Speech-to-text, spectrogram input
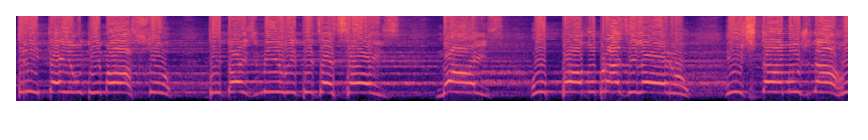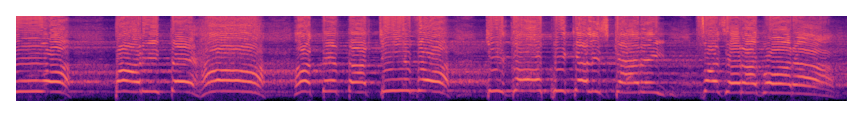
31 de março de 2016, nós, o povo brasileiro, estamos na rua para enterrar a tentativa de golpe que eles querem fazer agora.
